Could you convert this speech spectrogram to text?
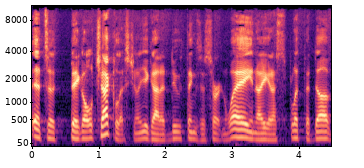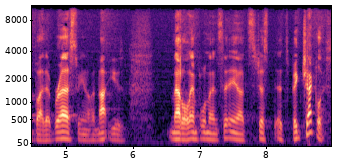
it's a big old checklist. You know, you got to do things a certain way. You know, you got to split the dove by the breast. You know, not use metal implements. You know, it's just it's a big checklist.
